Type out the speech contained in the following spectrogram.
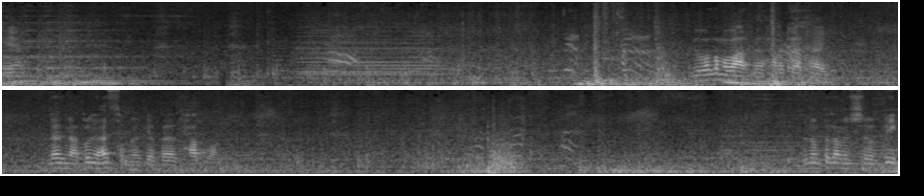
Yeah. والله ما بعرف الحركات هاي. لازم يعطوني أسهم كيف أتحرك. بدهم طلع من الشبابيك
